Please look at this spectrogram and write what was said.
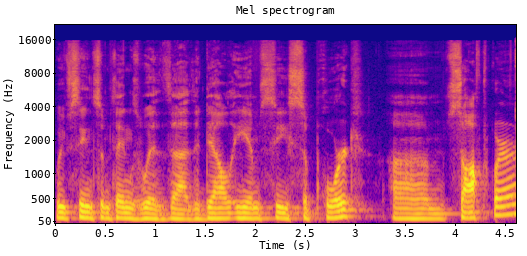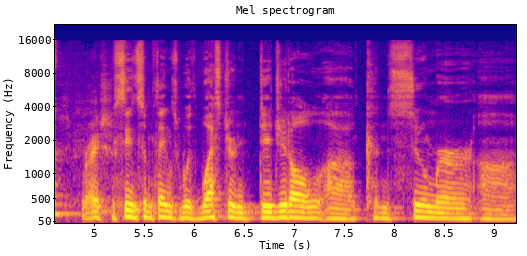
We've seen some things with uh, the Dell EMC support um, software. Right. We've seen some things with Western Digital uh, consumer uh,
